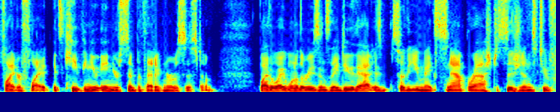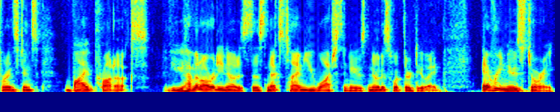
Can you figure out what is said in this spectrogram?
fight or flight. It's keeping you in your sympathetic nervous system. By the way, one of the reasons they do that is so that you make snap, rash decisions to, for instance, buy products. If you haven't already noticed this, next time you watch the news, notice what they're doing. Every news story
